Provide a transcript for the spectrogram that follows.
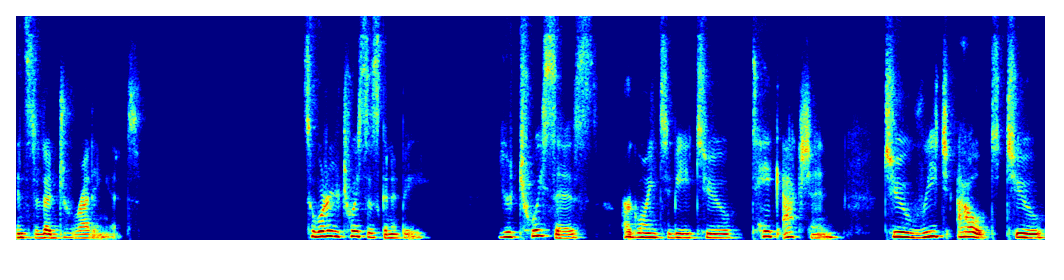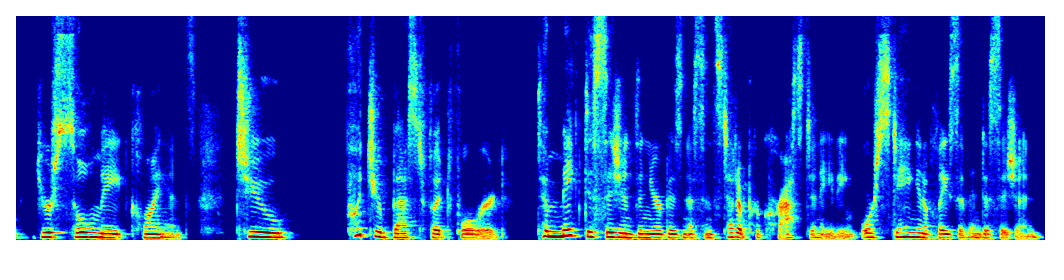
instead of dreading it. So what are your choices going to be? Your choices are going to be to take action, to reach out to your soulmate clients, to put your best foot forward, to make decisions in your business instead of procrastinating or staying in a place of indecision.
